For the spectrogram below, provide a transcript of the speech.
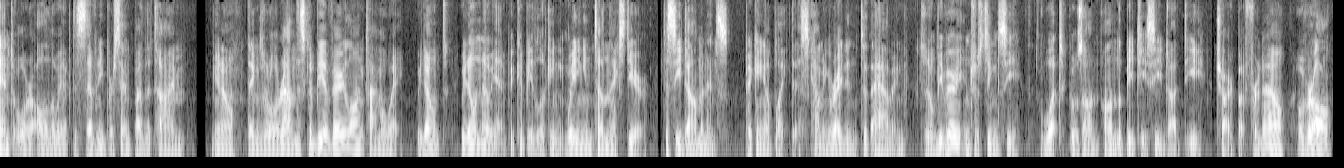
and or all the way up to 70% by the time you know things roll around. This could be a very long time away. We don't we don't know yet. We could be looking waiting until next year to see dominance picking up like this coming right into the halving so it'll be very interesting to see what goes on on the btc.d chart. But for now overall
